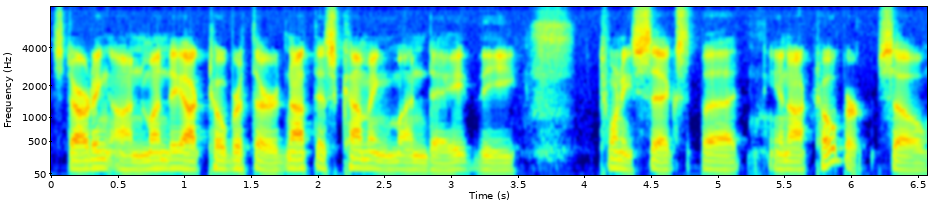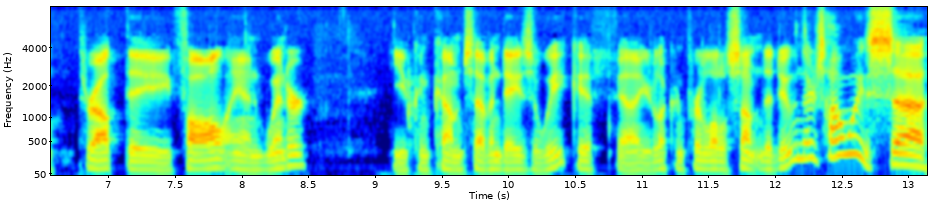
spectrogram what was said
starting on Monday, October third. Not this coming Monday, the 26th, but in October. So throughout the fall and winter you can come seven days a week if uh, you're looking for a little something to do. And there's always, uh,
